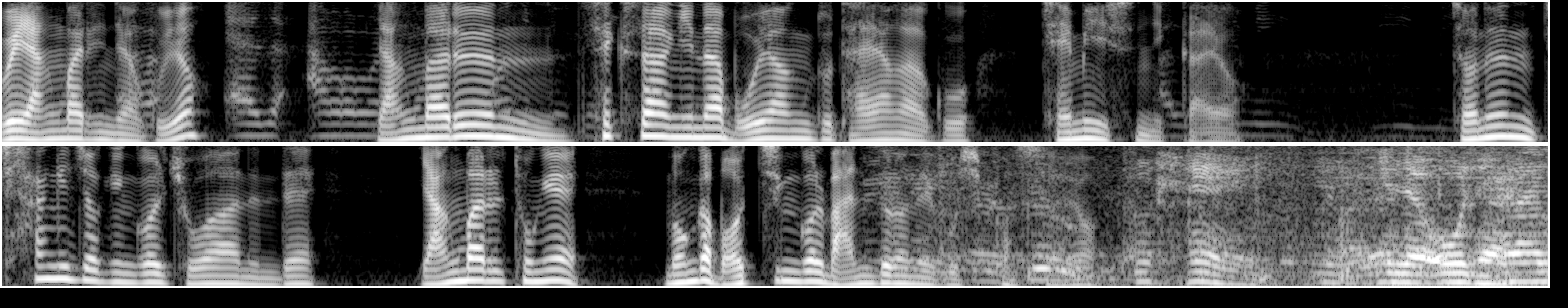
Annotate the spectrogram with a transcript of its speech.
왜 양말이냐고요? 양말은 색상이나 모양도 다양하고 재미있으니까요. 저는 창의적인 걸 좋아하는데 양말을 통해 뭔가 멋진 걸 만들어내고 싶었어요. Okay. In the order.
